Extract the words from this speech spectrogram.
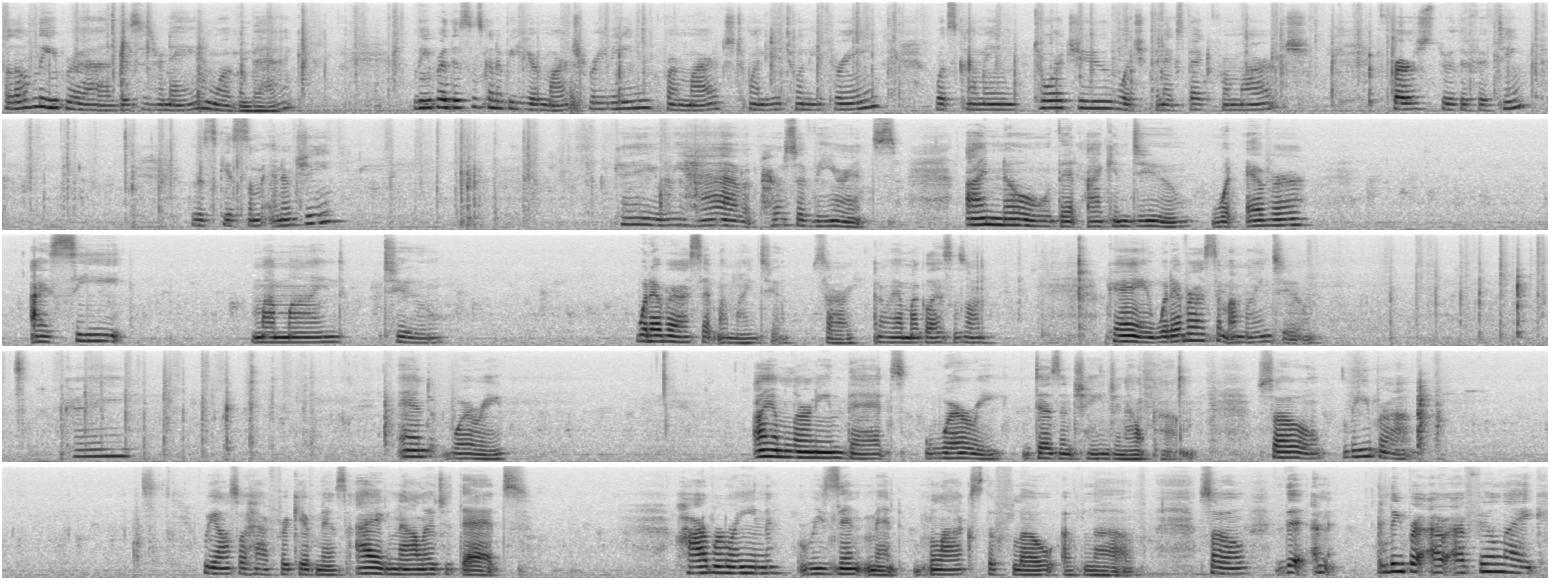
Hello Libra, this is Renee and welcome back. Libra, this is going to be your March reading for March 2023. What's coming towards you, what you can expect from March 1st through the 15th. Let's get some energy. Okay, we have perseverance. I know that I can do whatever I see my mind to. Whatever I set my mind to. Sorry, I don't have my glasses on. Okay, whatever I set my mind to. Okay. And worry. I am learning that worry doesn't change an outcome. So, Libra, we also have forgiveness. I acknowledge that harboring resentment blocks the flow of love. So, the and Libra, I, I feel like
